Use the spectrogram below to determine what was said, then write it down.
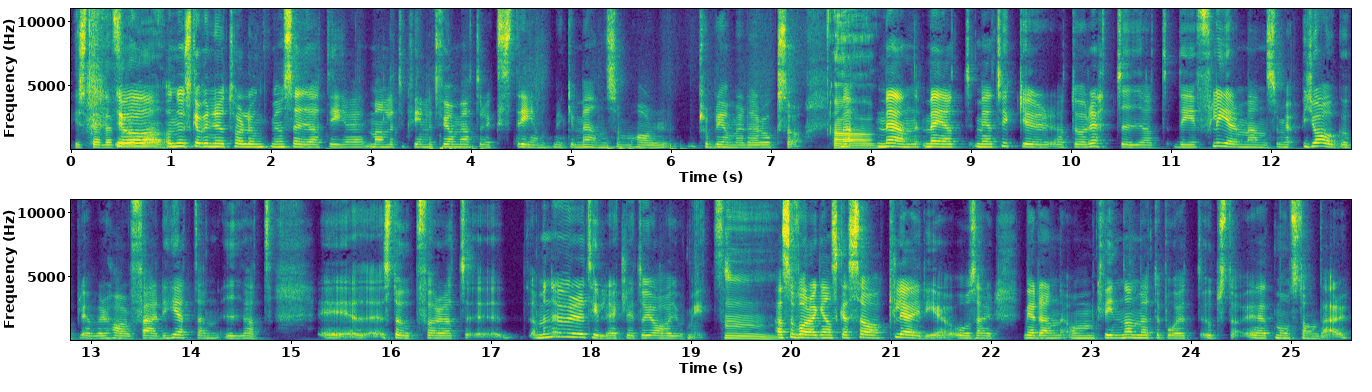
Istället för Ja, vara... och nu ska vi nu ta det lugnt med att säga att det är manligt och kvinnligt för jag möter extremt mycket män som har problem med det där också. Ja. Men, men, men, jag, men jag tycker att du har rätt i att det är fler män som jag, jag upplever har färdigheten i att stå upp för att eh, ja, men nu är det tillräckligt och jag har gjort mitt. Mm. Alltså vara ganska sakliga i det. Och så här, medan om kvinnan möter på ett, ett motstånd där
